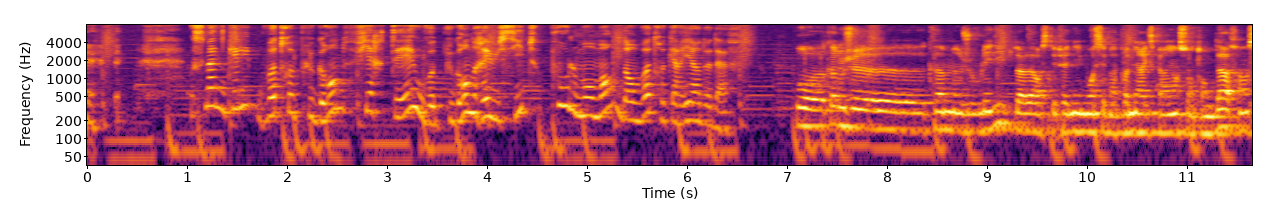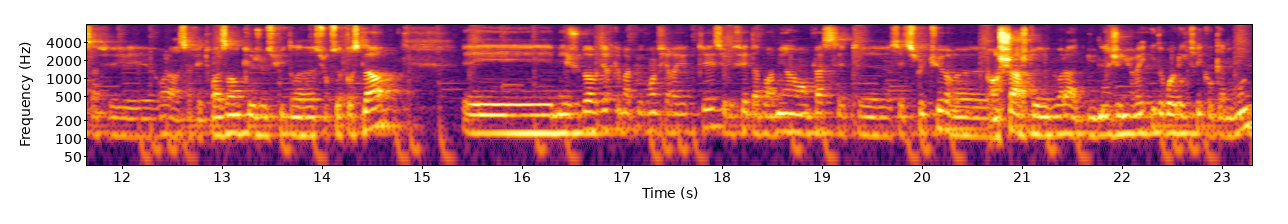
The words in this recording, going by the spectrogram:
Ousmane, quelle est votre plus grande fierté ou votre plus grande réussite pour le moment dans votre carrière de DAF? Comme, je, comme vous l'ai dit tout à l'heure, Stéphanie, moi c'est ma première expérience en tant que DAF. Hein. ça, fait, voilà, ça fait trois ans que je suis sur ce poste-là. Mais je dois vous dire que ma plus grande fierté, c'est le fait d'avoir mis en place cette, cette structure euh, en charge voilà, d'une ingénierie hydroélectrique au Cameroun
